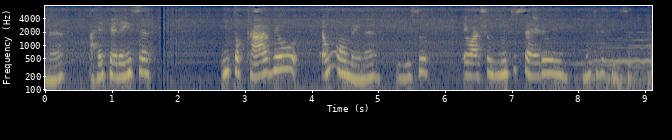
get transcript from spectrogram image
né? A referência intocável é um homem, né? E isso eu acho muito sério e muito difícil.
